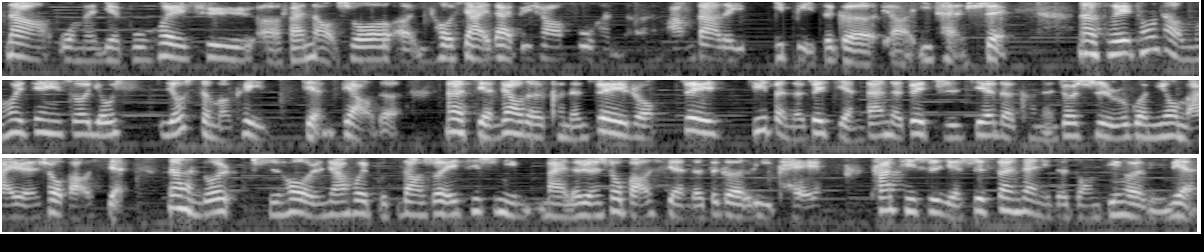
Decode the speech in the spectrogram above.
那我们也不会去呃烦恼说，呃以后下一代必须要付很昂大的一一笔这个呃遗产税。那所以通常我们会建议说，有有什么可以减掉的？那减掉的可能最容最。基本的、最简单的、最直接的，可能就是如果你有买人寿保险，那很多时候人家会不知道说，诶，其实你买的人寿保险的这个理赔，它其实也是算在你的总金额里面。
